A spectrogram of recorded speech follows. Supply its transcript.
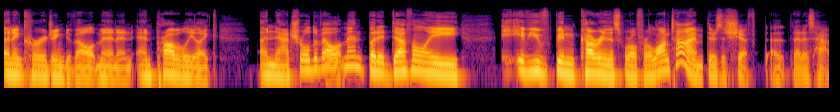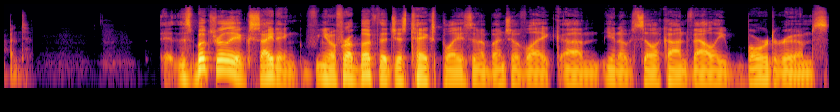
an encouraging development and and probably like a natural development but it definitely if you've been covering this world for a long time there's a shift that, that has happened this book's really exciting you know for a book that just takes place in a bunch of like um, you know silicon valley boardrooms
